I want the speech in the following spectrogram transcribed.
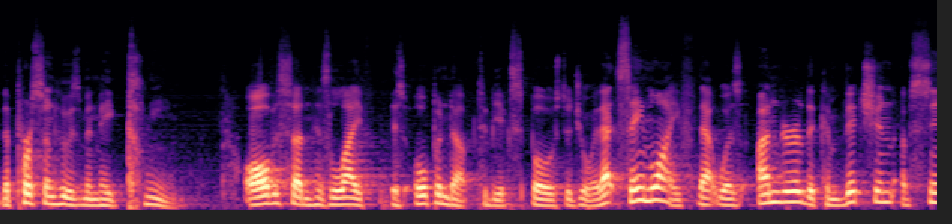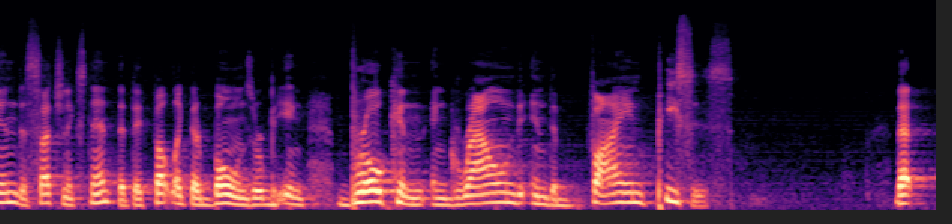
the person who has been made clean, all of a sudden his life is opened up to be exposed to joy. That same life that was under the conviction of sin to such an extent that they felt like their bones were being broken and ground into fine pieces. That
